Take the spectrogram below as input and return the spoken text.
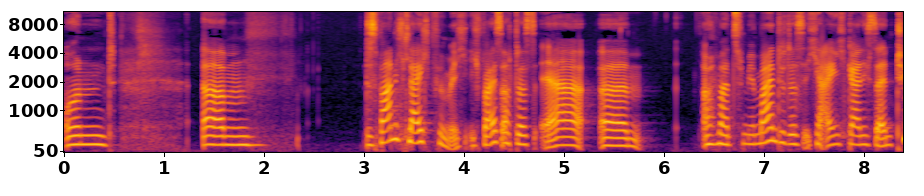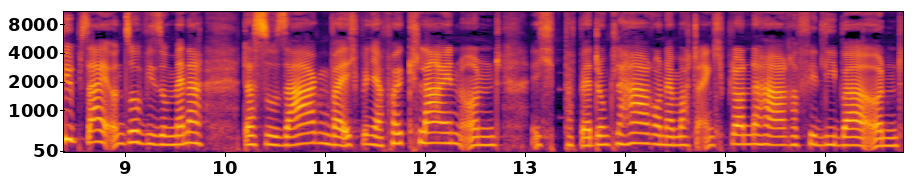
Und ähm, das war nicht leicht für mich. Ich weiß auch, dass er ähm, auch mal zu mir meinte, dass ich ja eigentlich gar nicht sein Typ sei und so, wie so Männer das so sagen, weil ich bin ja voll klein und ich habe ja dunkle Haare und er mochte eigentlich blonde Haare viel lieber und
